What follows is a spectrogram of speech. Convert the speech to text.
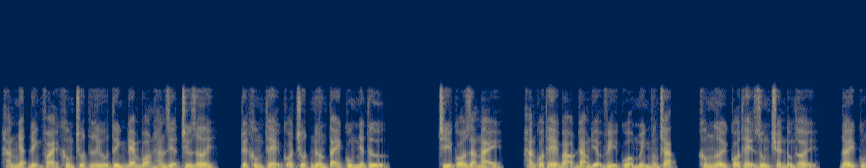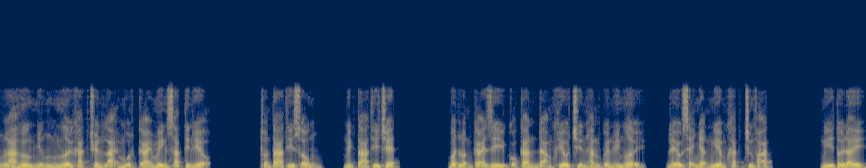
hắn nhất định phải không chút lưu tình đem bọn hắn diệt trừ rơi tuyệt không thể có chút nương tay cùng nhân tử. Chỉ có dạng này, hắn có thể bảo đảm địa vị của mình vững chắc, không người có thể dung chuyển đồng thời, đây cũng là hướng những người khác truyền lại một cái minh sát tín hiệu. Thuận ta thì sống, nghịch ta thì chết. Bất luận cái gì có can đảm khiêu chiến hắn quyền uy người, đều sẽ nhận nghiêm khắc trừng phạt. Nghĩ tới đây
